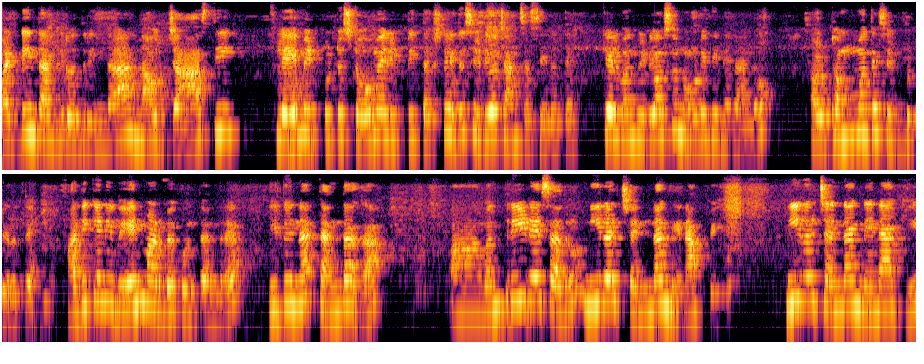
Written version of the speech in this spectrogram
ಮಡ್ಡಿಂದ ಆಗಿರೋದ್ರಿಂದ ನಾವು ಜಾಸ್ತಿ ಫ್ಲೇಮ್ ಇಟ್ಬಿಟ್ಟು ಸ್ಟವ್ ಮೇಲೆ ಇಟ್ಟಿದ ತಕ್ಷಣ ಇದು ಸಿಡಿಯೋ ಚಾನ್ಸಸ್ ಇರುತ್ತೆ. ಕೆಲವೊಂದು ವಿಡಿಯೋಸು ನೋಡಿದ್ದೀನಿ ನಾನು. ಅವ್ರು ಡಮ್ ಅಂತ ಸಿಡ್ಬಿಟ್ಟಿರುತ್ತೆ ಅದಕ್ಕೆ ನೀವೇನು ಮಾಡಬೇಕು ಅಂತಂದರೆ ಇದನ್ನು ತಂದಾಗ ಒಂದು ತ್ರೀ ಡೇಸ್ ಆದರೂ ನೀರಲ್ಲಿ ಚೆನ್ನಾಗಿ ನೆನೆ ಹಾಕಬೇಕು ನೀರಲ್ಲಿ ಚೆನ್ನಾಗಿ ನೆನೆ ಹಾಕಿ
